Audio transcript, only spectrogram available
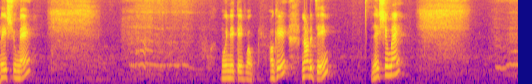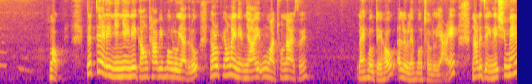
လေးရှူမယ်မွေးနေ့ကိတ်မှုတ်โอเคနောက်တစ်ချိန်လေးရှူမယ် မှုတ်တက်တက်လေးငင်ငင်လေးခေါင်းထားပြီးမှုတ်လို့ရတယ်လို့ကျွန်တော်တို့ဖျောင်းနိုင်နေအများကြီးဥပမာထွန်းထားရဆိုရင် line မှုတ်တယ်ဟုတ်အဲ့လိုလဲမှုတ်ထုတ်လို့ရတယ်နောက်တစ်ချိန်လေးရှုမယ်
